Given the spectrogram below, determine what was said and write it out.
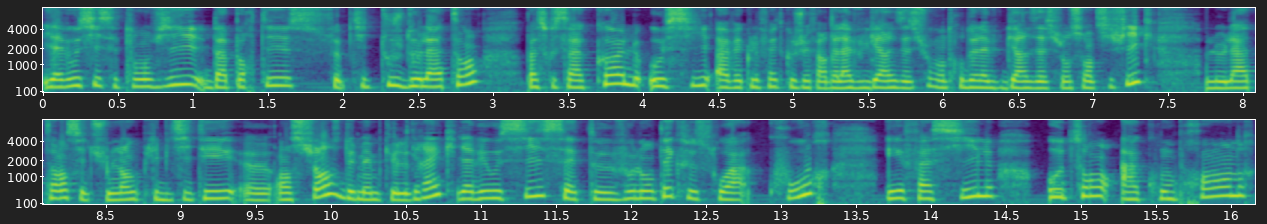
Il y avait aussi cette envie d'apporter ce petite touche de latin parce que ça colle aussi avec le fait que je vais faire de la vulgarisation entre de la vulgarisation scientifique. Le latin c'est une langue plébiscitée euh, en sciences de même que le grec. Il y avait aussi cette volonté que ce soit court et facile autant à comprendre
